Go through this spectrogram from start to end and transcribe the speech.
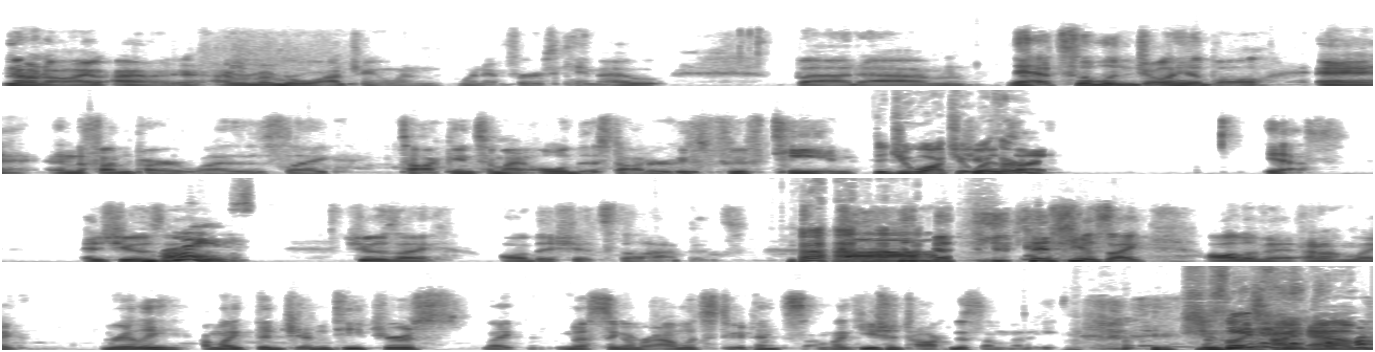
No, no, I, I I remember watching when when it first came out, but um, yeah, it's still enjoyable. And and the fun part was like talking to my oldest daughter, who's 15. did you watch it with her? like, "Yes," and she was like, she was like, "All this shit still happens." And she was like, "All of it," and I'm like. Really? I'm like the gym teachers like messing around with students. I'm like, you should talk to somebody. She's like, I am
